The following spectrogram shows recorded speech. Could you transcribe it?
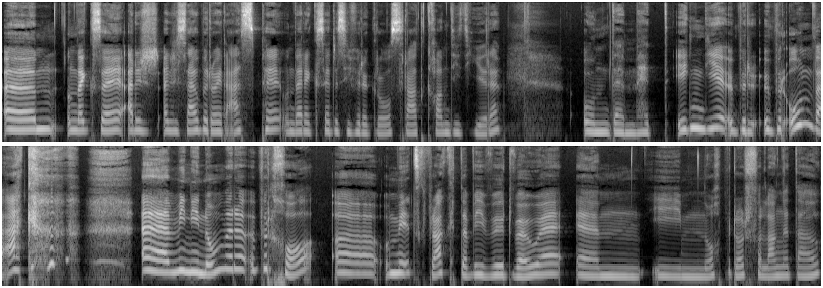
ähm, und er, gesehen, er, ist, er ist selber auch in der SP und er hat gesehen, dass ich für den Grossrat kandidiere. Und ähm, hat irgendwie über, über Umweg äh, meine Nummer bekommen äh, und mich jetzt gefragt, ob ich würde wollen, ähm, im Nachbardorf von Langenthal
